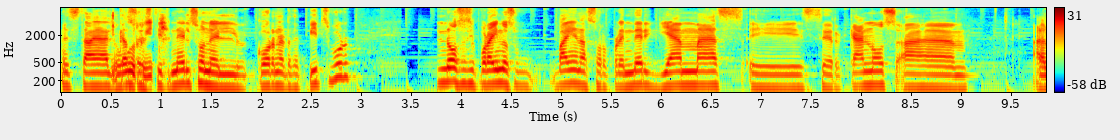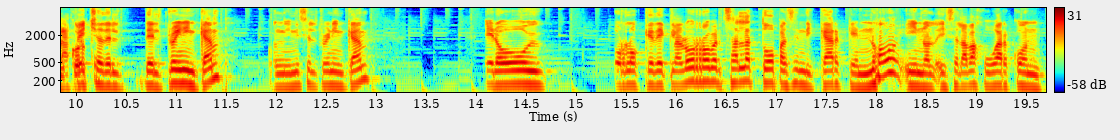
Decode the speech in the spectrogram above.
Está el caso de Steve Nelson, el corner de Pittsburgh. No sé si por ahí nos vayan a sorprender ya más eh, cercanos a, a la fecha del, del, training camp, cuando inicia el training camp. Pero por lo que declaró Robert Sala, todo parece indicar que no y, no, y se la va a jugar con,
